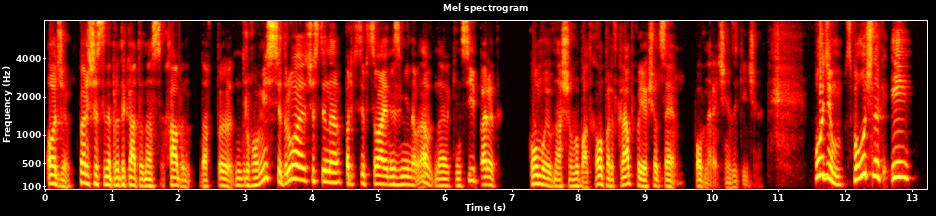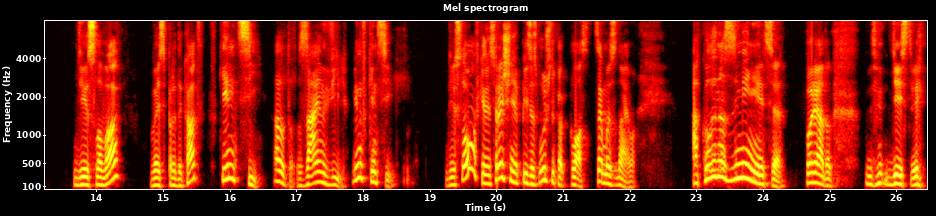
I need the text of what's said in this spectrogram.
Отже, перша частина предикату у нас хабен да, на другому місці, друга частина партицип цвай незмінна, вона на кінці перед комою в нашому випадку, або перед крапкою, якщо це повне речення закінчене. Потім сполучник і дієслова, весь предикат в кінці. А тобто sein will. Він в кінці. Дієслова в кінці речення після сполучника клас. Це ми знаємо. А коли у нас змінюється порядок дійстві,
